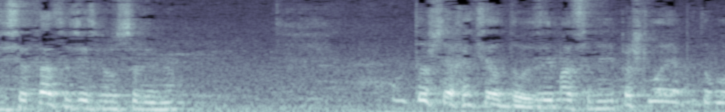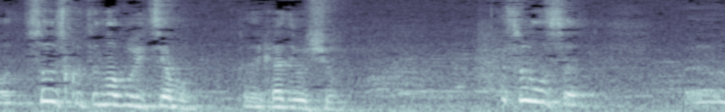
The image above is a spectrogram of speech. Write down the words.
диссертацию здесь, в Иерусалиме, то, что я хотел заниматься, мне не пошло, я подумал, сунусь какую-то новую тему, когда никогда не учил. Я сунулся э,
